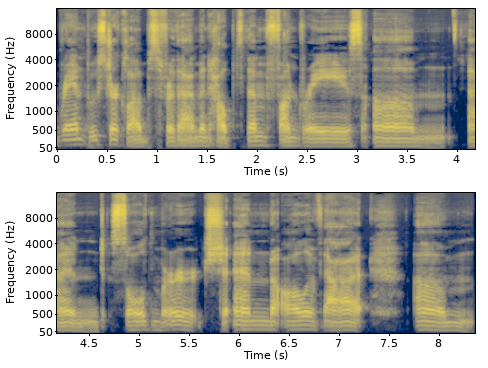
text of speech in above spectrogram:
ran booster clubs for them and helped them fundraise um, and sold merch and all of that um,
